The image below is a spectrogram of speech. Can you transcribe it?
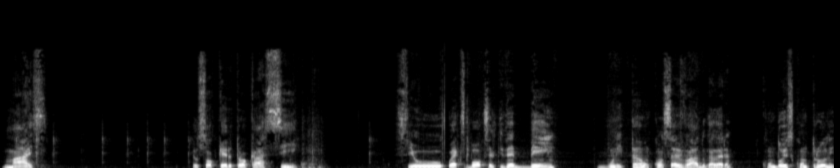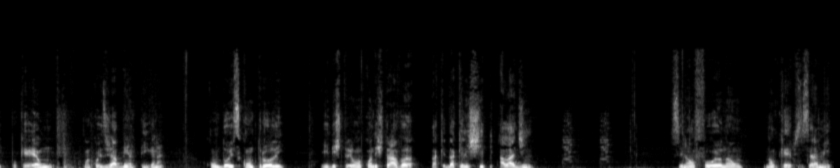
Mas, eu só quero trocar se se o, o Xbox ele tiver bem bonitão, conservado, galera, com dois controles, porque é um, uma coisa já bem antiga, né? Com dois controles e quando estrava daquele chip Aladdin. Se não for, eu não não quero, sinceramente.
